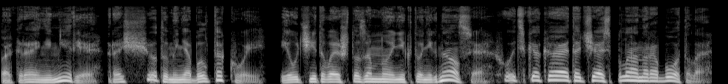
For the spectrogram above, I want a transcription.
По крайней мере, расчет у меня был такой, и учитывая, что за мной никто не гнался, хоть какая-то часть плана работала.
